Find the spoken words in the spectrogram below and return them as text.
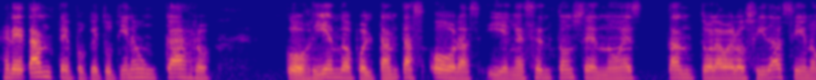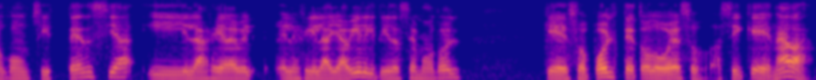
retante porque tú tienes un carro corriendo por tantas horas y en ese entonces no es tanto la velocidad, sino consistencia y la el reliability de ese motor que soporte todo eso. Así que nada,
